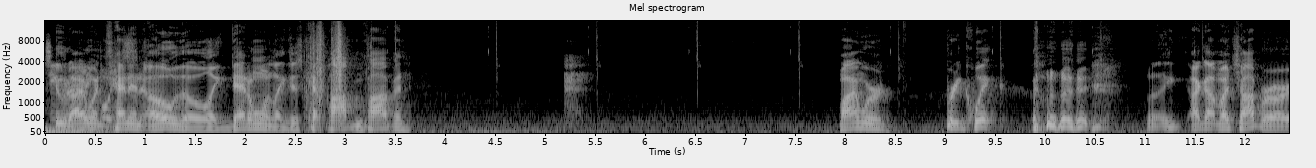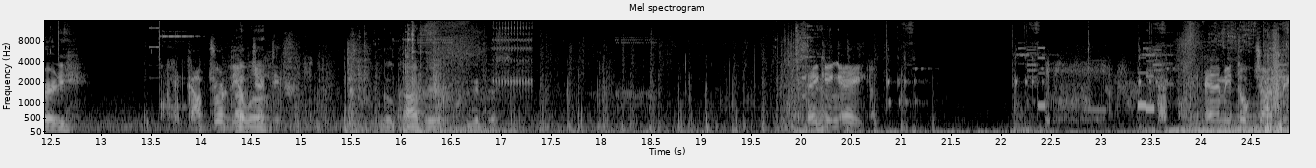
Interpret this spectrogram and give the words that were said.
Dude, I went 10 and 0 though, like dead on, like just kept popping, popping. Mine were pretty quick. like, I got my chopper already. Capture the I will. objective. Go copy it. Look at this. Taking A. Enemy took Charlie.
